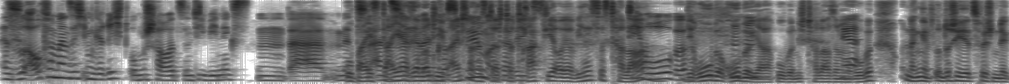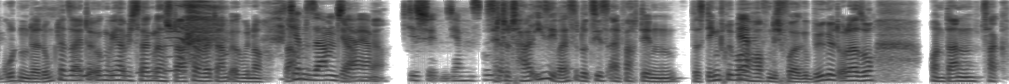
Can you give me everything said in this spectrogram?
Also auch wenn man sich im Gericht umschaut, sind die wenigsten da mit Wobei es da ja relativ einfach ist. Da, da tragt ihr euer, wie heißt das, Talar? Die Robe. Die Robe, Robe, ja. Robe, nicht Talar, sondern Ja. Robe. Und dann gibt es Unterschiede zwischen der guten und der dunklen Seite irgendwie, habe ich sagen lassen. Staatsanwälte haben irgendwie noch Samt. Die haben Samt, ja, Ja, ja. Die, die haben das Das ist ja Gute. total easy, weißt du? Du ziehst einfach den, das Ding drüber, Ja. hoffentlich vorher gebügelt oder so. Und dann, zack.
